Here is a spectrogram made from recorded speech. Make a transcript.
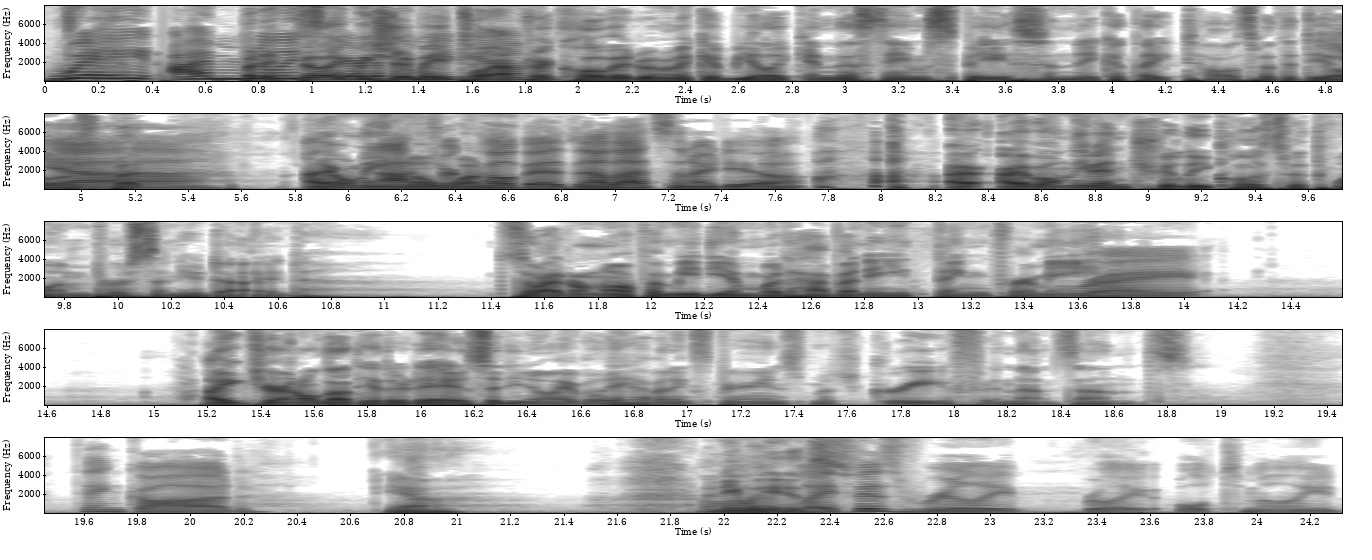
wait, I'm But really I feel like we should the wait till after. COVID when we could be like in the same space and they could like tell us what the deal is. But Yeah. I only know After one. COVID, now that's an idea. I, I've only been truly close with one person who died, so I don't know if a medium would have anything for me. right. I journaled that the other day. I said, you know, I really haven't experienced much grief in that sense. Thank God. Yeah. God, Anyways, life is really, really ultimately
